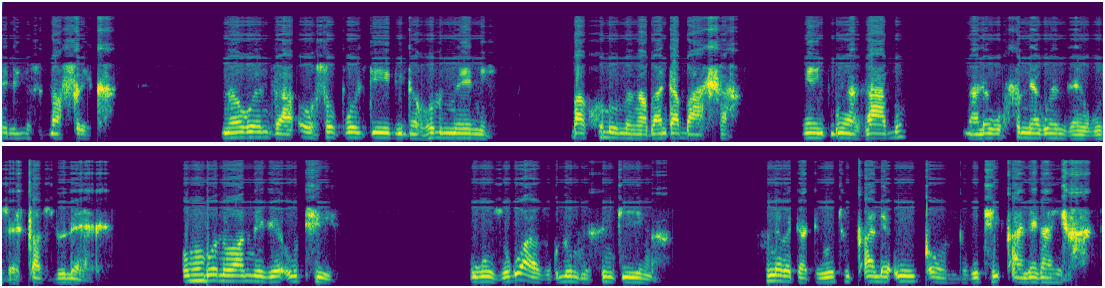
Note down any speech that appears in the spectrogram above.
eNingizimu Afrika. Nokwenza osopolitiki nohulumeni bakhulume ngabantu abasha ngeenkinga zabo naloku kufuneka kwenzeke ukuze sixazululeke umbono wami ke uthi ukuze ukwazi ukulungisa inkinga kufuneka dadewethu uqale uyiqonde ukuthi iqale kanjani.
